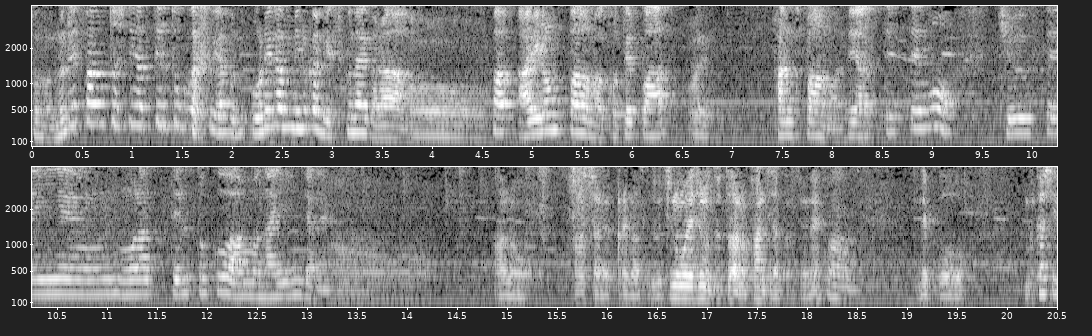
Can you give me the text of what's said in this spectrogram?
その濡れパンとしてやってるとこが やっぱ俺が見る限り少ないからまあ、アイロンパーマコテパはい。パンチパーマでやってても9000円もらってるとこはあんまないんじゃないかな。あの話はあれあれなんですけどうちの親父もずっとあのパンチだったんですよね。うん。でこう昔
